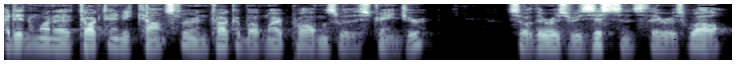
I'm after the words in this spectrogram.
I didn't want to talk to any counselor and talk about my problems with a stranger. So there was resistance there as well.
